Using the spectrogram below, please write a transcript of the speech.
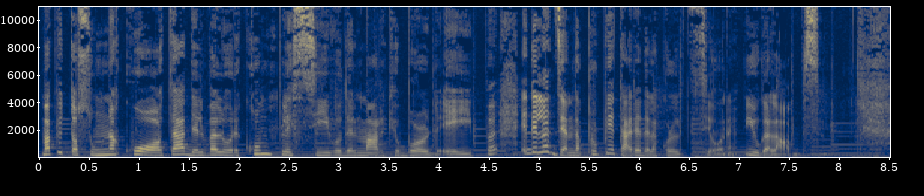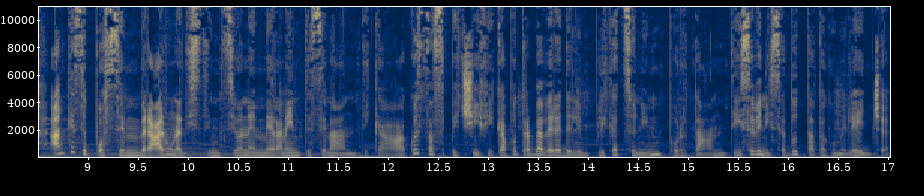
ma piuttosto una quota del valore complessivo del marchio Board Ape e dell'azienda proprietaria della collezione, Yuga Labs. Anche se può sembrare una distinzione meramente semantica, questa specifica potrebbe avere delle implicazioni importanti se venisse adottata come legge,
